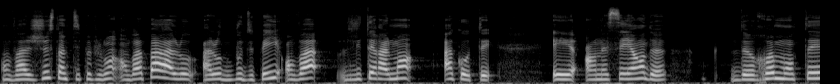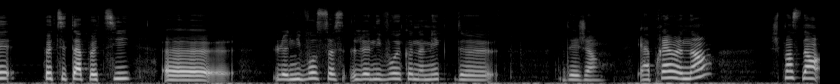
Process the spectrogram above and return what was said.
on va juste un petit peu plus loin. On va pas à l'autre bout du pays, on va littéralement à côté. Et en essayant de, remonter petit à petit euh, le, niveau, économique de, des gens. Et après un an, je pense dans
